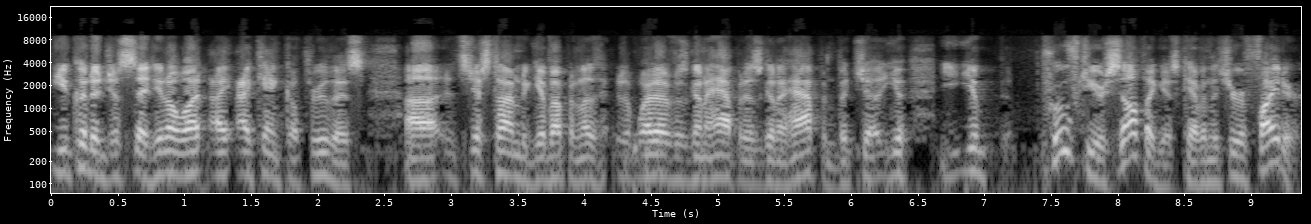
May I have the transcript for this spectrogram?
you could have just said, you know what, I, I can't go through this. Uh, it's just time to give up and whatever's going to happen is going to happen. But you, you you prove to yourself, I guess, Kevin, that you're a fighter.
